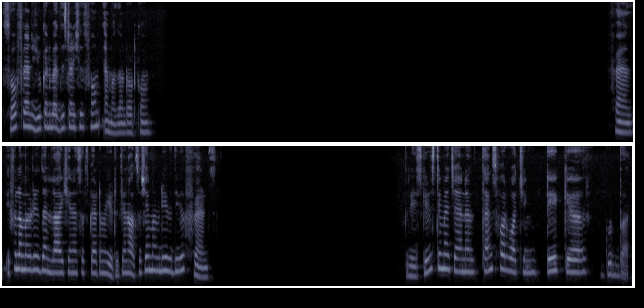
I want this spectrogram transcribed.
So friends, you can buy these tennis from Amazon.com. Friends, if you love my videos, then like, share and subscribe to my YouTube channel. Also share my video with your friends. Please give to my channel. Thanks for watching. Take care. Goodbye.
